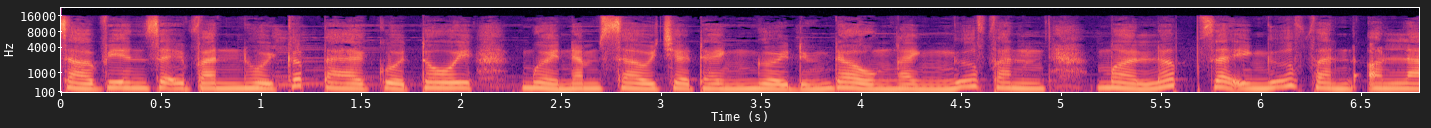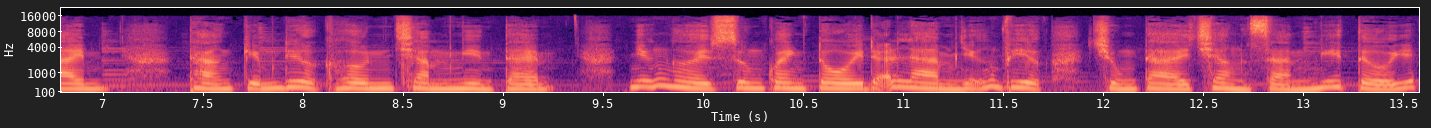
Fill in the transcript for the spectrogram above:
Giáo viên dạy văn hồi cấp 3 của tôi, 10 năm sau trở thành người đứng đầu ngành ngữ văn, mở lớp dạy ngữ văn online. Tháng kiếm được hơn trăm nghìn tệ. Những người xung quanh tôi đã làm những việc chúng ta chẳng dám nghĩ tới.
